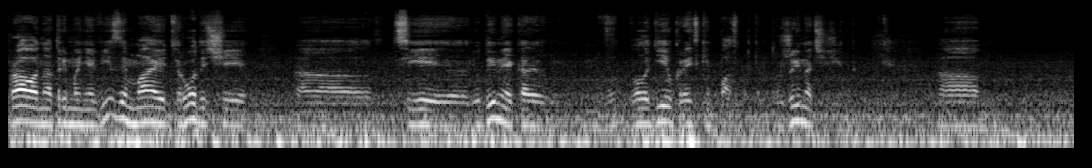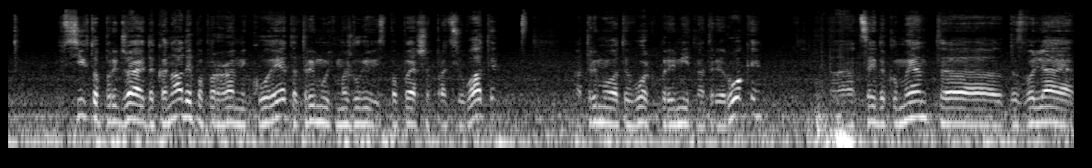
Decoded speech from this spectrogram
право на отримання візи мають родичі е, цієї людини, яка володіє українським паспортом, дружина чи жінка. Всі, хто приїжджає до Канади по програмі КОЕТ, отримують можливість, по-перше, працювати, отримувати work permit на 3 роки. Е, Цей документ е, дозволяє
